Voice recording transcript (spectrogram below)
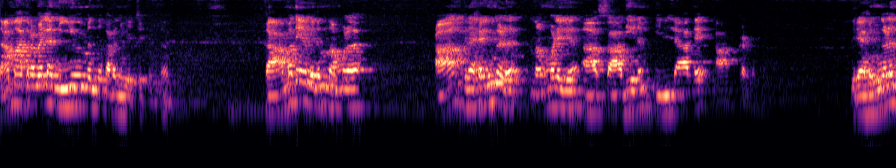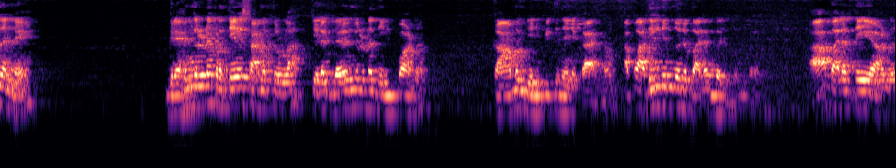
നാം മാത്രമല്ല നീയും എന്ന് പറഞ്ഞു വെച്ചിട്ടുണ്ട്. കാമദേവനും നമ്മൾ ആ ഗ്രഹങ്ങൾ നമ്മളിൽ ആ സ്വാധീനം ഇല്ലാതെ ആക്കണം. ഗ്രഹങ്ങൾ തന്നെ ഗ്രഹങ്ങളുടെ പ്രത്യേക സ്ഥാനത്തുള്ള ചില ഗ്രഹങ്ങളുടെ നിൽപ്പാണ് കാമം ജനിപ്പിക്കുന്നതിന് കാരണം. അപ്പോൾ അതിൽ നിന്നൊരു ബലം വരുന്നുണ്ട്. ആ ബലത്തെയാണ്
